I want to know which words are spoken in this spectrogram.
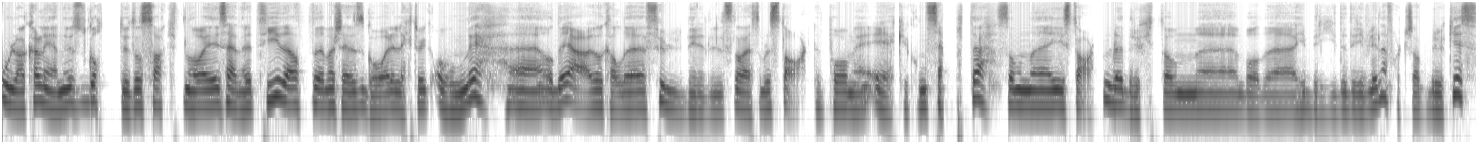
Ola Karlenius gått ut og sagt nå i senere tid at Mercedes går electric only. Eh, og det er jo å kalle fullbyrdelsen av det som ble startet på med EQ-konseptet, som eh, i starten ble brukt om eh, både hybride drivlinjer fortsatt brukes,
